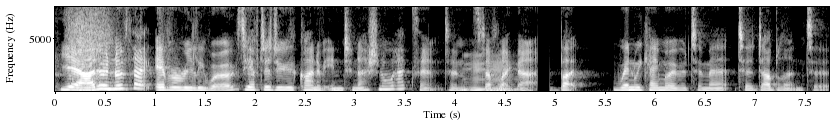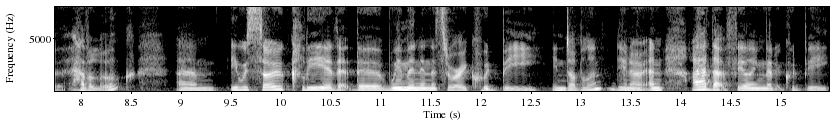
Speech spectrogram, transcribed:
yeah, I don't know if that ever really works. You have to do kind of international accent and stuff like that. But when we came over to Ma- to Dublin to have a look, um, it was so clear that the women in the story could be in Dublin, you know, and I had that feeling that it could be.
